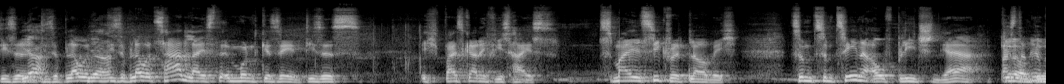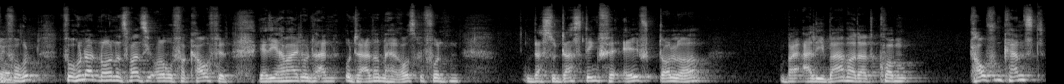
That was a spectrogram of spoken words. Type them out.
Diese, Ja, diese, blaue, ja. diese blaue Zahnleiste im Mund gesehen. Dieses, ich weiß gar nicht, wie es heißt. Smile Secret, glaube ich. Zum, zum Zähne aufbleachen, ja, ja. Was Genau, dann irgendwie genau. für, für 129 Euro verkauft wird. Ja, die haben halt unter, unter anderem herausgefunden, dass du das Ding für 11 Dollar bei Alibaba.com kaufen kannst,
